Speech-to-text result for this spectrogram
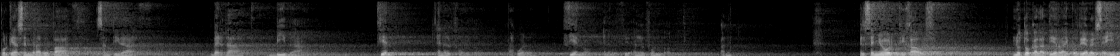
porque ha sembrado paz, santidad, verdad, vida, cielo en el fondo, ¿de acuerdo? Cielo en el, en el fondo, ¿vale? El Señor, fijaos, no toca la tierra y podría haberse ido.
